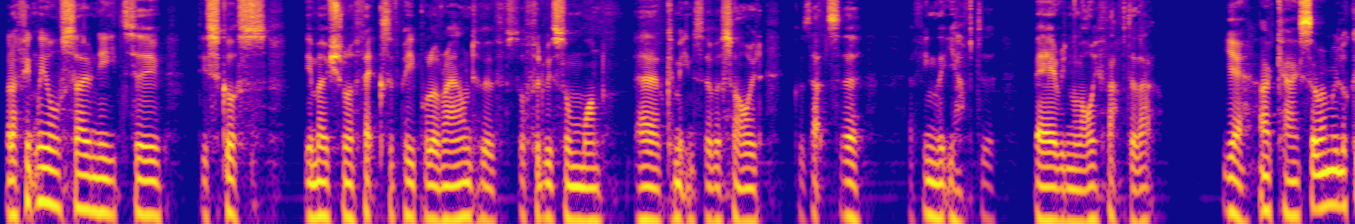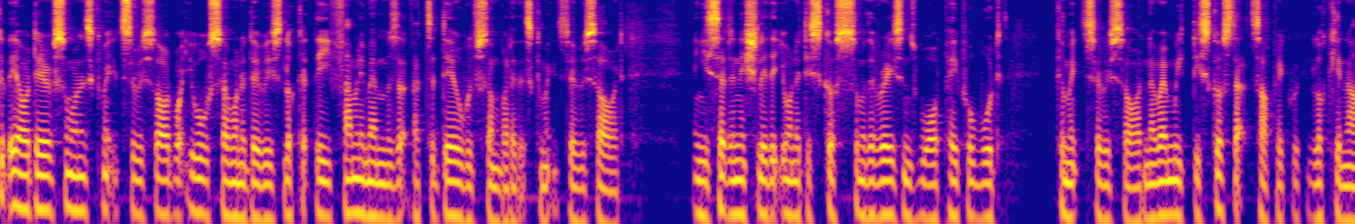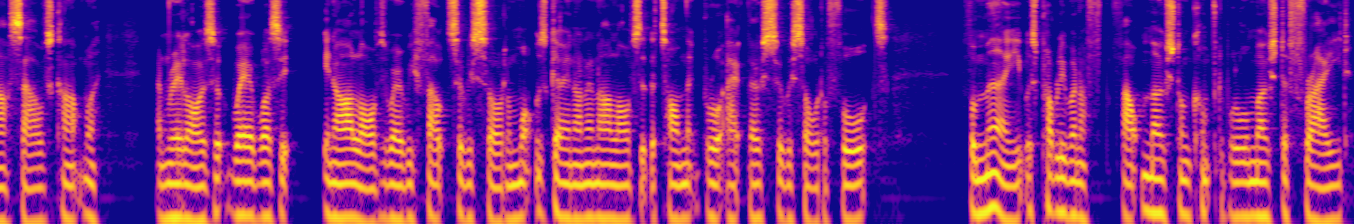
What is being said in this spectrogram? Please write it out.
But I think we also need to discuss the emotional effects of people around who have suffered with someone uh, committing suicide, because that's a, a thing that you have to bear in life after that. Yeah, okay. So when we look at the idea of someone who's committed suicide, what you also want to do is look at the family members that have had to deal with somebody that's committed suicide. And you said initially that you want to discuss some of the reasons why people would commit suicide. Now, when we discuss that topic, we can look in ourselves, can't we? And realise that where was it in our lives where we felt suicidal and what was going on in our lives at the time that brought out those suicidal thoughts. For me, it was probably when I felt most uncomfortable or most afraid.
